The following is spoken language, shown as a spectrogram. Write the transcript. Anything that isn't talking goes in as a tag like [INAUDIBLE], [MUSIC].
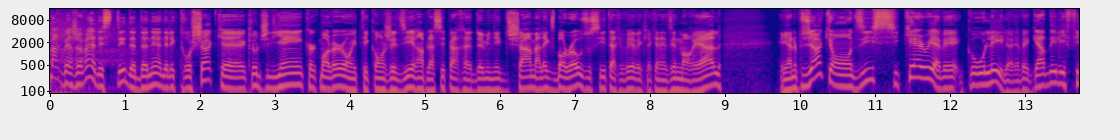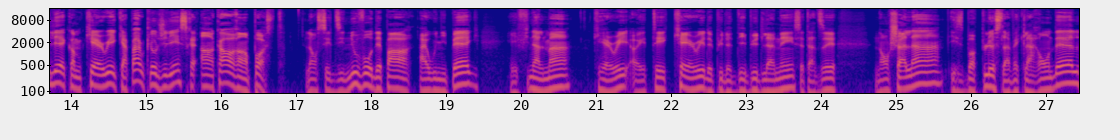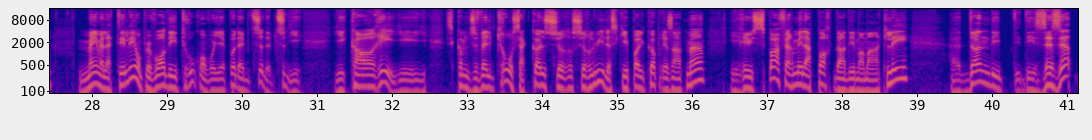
Marc Bergevin a décidé de donner un électrochoc. Euh, Claude Julien, Kirk Muller ont été congédiés, remplacés par euh, Dominique Ducharme. Alex Burrows aussi est arrivé avec le Canadien de Montréal. Et il y en a plusieurs qui ont dit si Carey avait gaulé, là, il avait gardé les filets comme Carey est capable, Claude Julien serait encore en poste. Là, on s'est dit nouveau départ à Winnipeg. Et finalement, Carey a été Carey depuis le début de l'année, c'est-à-dire nonchalant, il se bat plus avec la rondelle. Même à la télé, on peut voir des trous qu'on voyait pas d'habitude. D'habitude, il est, il est carré, c'est comme du velcro, ça colle sur, lui, ce qui n'est pas le cas présentement. Il réussit pas à fermer la porte dans des moments clés, euh, donne des, des,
